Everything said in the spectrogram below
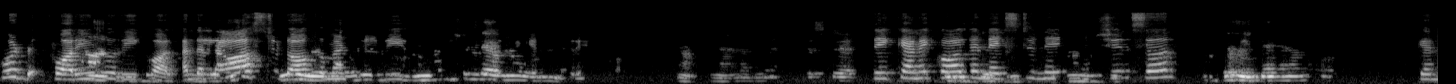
good for you to recall and the last document will be great. See, can i call the next name Mushin sir can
